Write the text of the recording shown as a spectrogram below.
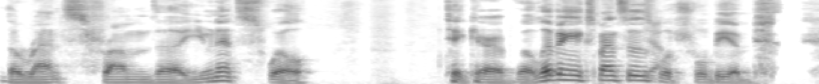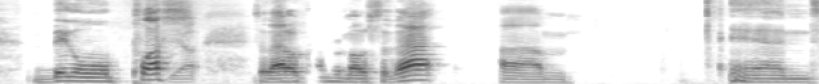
the rents from the units will take care of the living expenses, which will be a big old plus. So that'll cover most of that. Um, and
